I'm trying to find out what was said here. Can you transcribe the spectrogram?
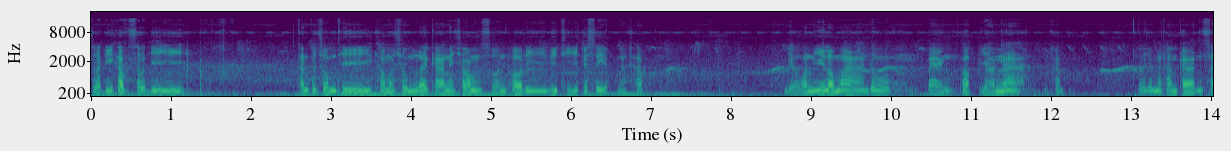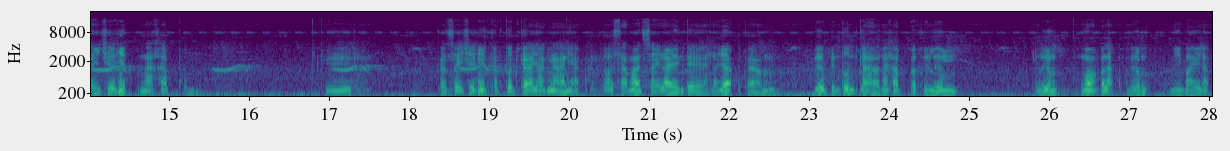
สวัสดีครับ สวัสดี ท่านผู้ชมที่เข้ามาชมรายการในช่องสวนพอดีวิถีเกษตรนะครับ เดี๋ยววันนี้เรามาดูแปลงเพาะยางนานะครับ เราจะมาทำการใส่เชื้อเห็ดนะครับ คือการใส่เชื้อเห็ดกับต้นกล้ายางนาเนี่ย เราสามารถใส่ได้ตั้งแต่ระยะการเริ่มเป็นต้นกล้านะครับ ก็คือเริ่มเริ่มงอกกันละเริ่มมีใบแล้ว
